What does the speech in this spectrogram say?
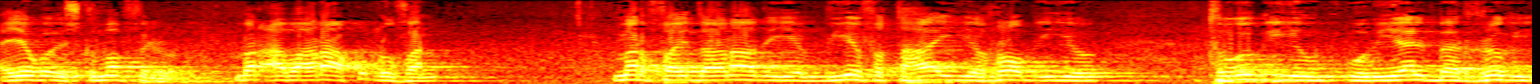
ayagoo iskuma filo. Mar abaaraa ku dhufan mar faydaanaad iyo biyo fataha iyo roob iyo togog iyo webiyaal baa rogi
